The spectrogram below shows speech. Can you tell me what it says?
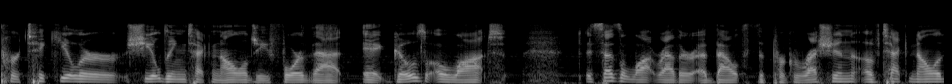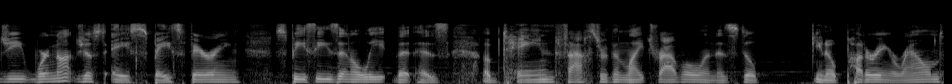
particular shielding technology for that it goes a lot it says a lot rather about the progression of technology. We're not just a spacefaring species in Elite that has obtained faster than light travel and is still, you know, puttering around.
